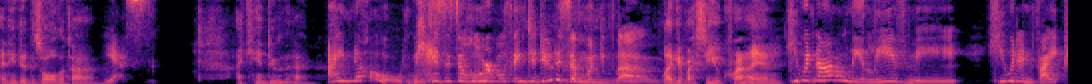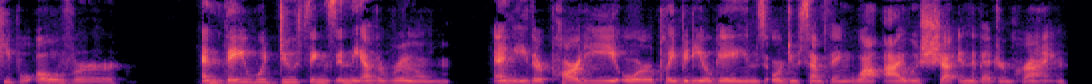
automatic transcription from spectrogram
And he did this all the time. Yes. I can't do that. I know, because it's a horrible thing to do to someone you love. Like if I see you crying, he would not only leave me, he would invite people over and they would do things in the other room and either party or play video games or do something while I was shut in the bedroom crying.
